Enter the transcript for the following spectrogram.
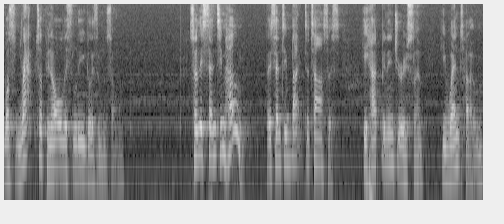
was wrapped up in all this legalism and so on. So they sent him home. They sent him back to Tarsus. He had been in Jerusalem. He went home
